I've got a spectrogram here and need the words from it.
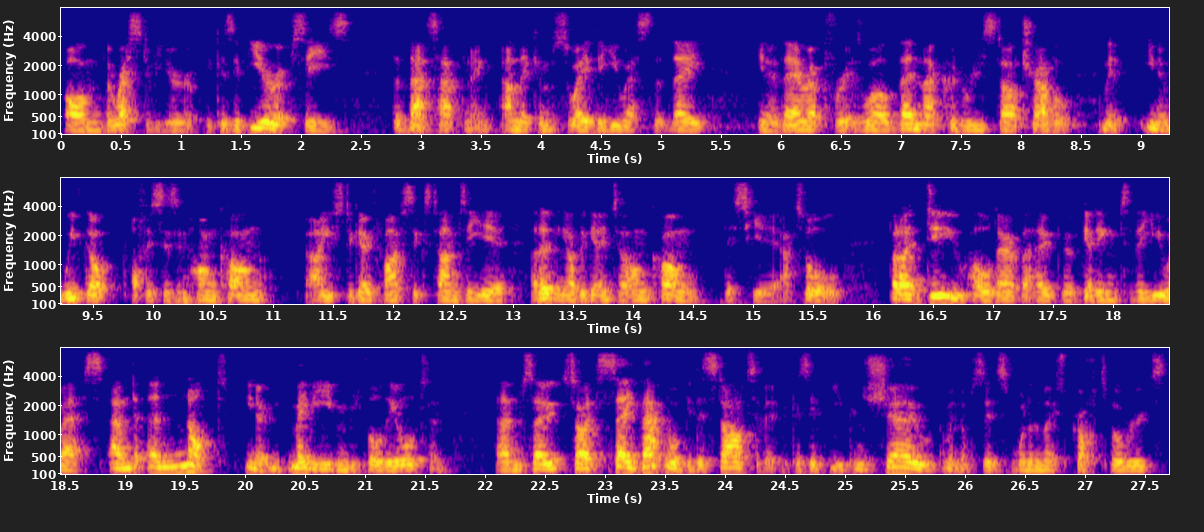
on the rest of Europe because if Europe sees that that's happening and they can persuade the US that they you know they're up for it as well, then that could restart travel. I mean, you know, we've got offices in Hong Kong. I used to go five, six times a year. I don't think I'll be going to Hong Kong this year at all. But I do hold out the hope of getting to the US and and not, you know, maybe even before the autumn. Um, so so I'd say that would be the start of it because if you can show, I mean, obviously it's one of the most profitable routes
